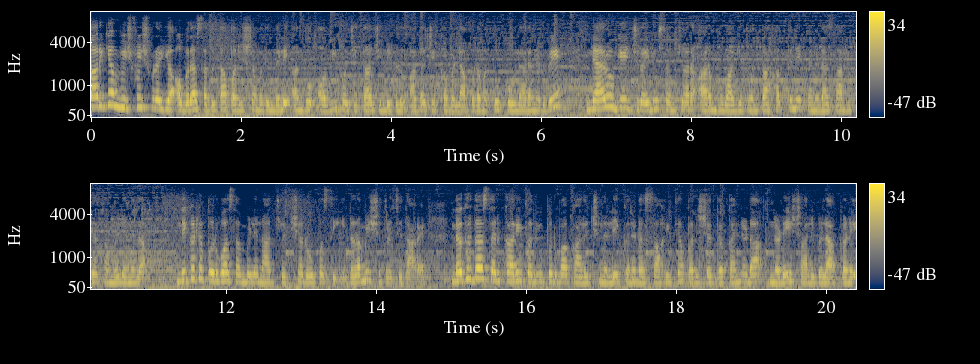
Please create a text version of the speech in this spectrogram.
ಸರ್ ಎಂ ವಿಶ್ವೇಶ್ವರಯ್ಯ ಅವರ ಸತತ ಪರಿಶ್ರಮದಿಂದಲೇ ಅಂದು ಅವಿಭಜಿತ ಜಿಲ್ಲೆಗಳು ಆದ ಚಿಕ್ಕಬಳ್ಳಾಪುರ ಮತ್ತು ಕೋಲಾರ ನಡುವೆ ನ್ಯಾರೋ ಗೇಜ್ ರೈಲು ಸಂಚಾರ ಆರಂಭವಾಗಿತ್ತು ಅಂತ ಹತ್ತನೇ ಕನ್ನಡ ಸಾಹಿತ್ಯ ಸಮ್ಮೇಳನದ ನಿಕಟಪೂರ್ವ ಸಮ್ಮೇಳನಾಧ್ಯಕ್ಷ ರೂಪಸಿ ರಮೇಶ್ ತಿಳಿಸಿದ್ದಾರೆ. ನಗರದ ಸರ್ಕಾರಿ ಪದವಿ ಪೂರ್ವ ಕಾಲೇಜಿನಲ್ಲಿ ಕನ್ನಡ ಸಾಹಿತ್ಯ ಪರಿಷತ್ ಕನ್ನಡ ನಡೆ ಶಾಲೆಗಳ ಕಡೆ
